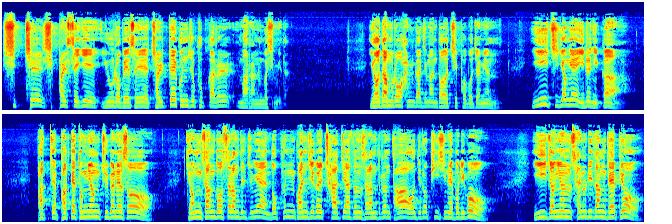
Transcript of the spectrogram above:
17, 18세기 유럽에서의 절대 군주 국가를 말하는 것입니다. 여담으로 한 가지만 더 짚어보자면 이 지경에 이르니까 박, 박 대통령 주변에서 경상도 사람들 중에 높은 관직을 차지하던 사람들은 다 어디로 피신해버리고 이정현 새누리당 대표,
